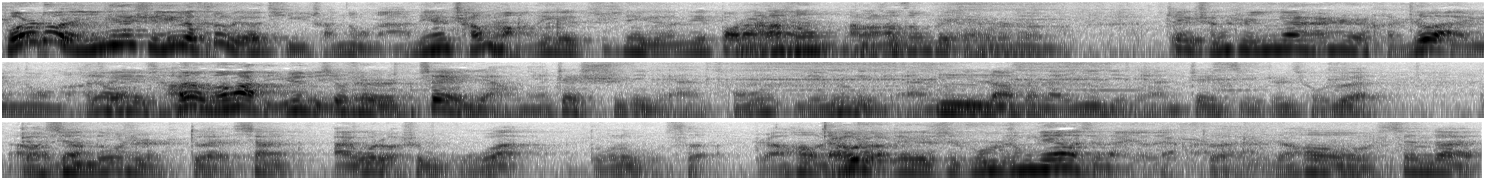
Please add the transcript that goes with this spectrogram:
博尔顿应该是一个特别有体育传统的啊！你看长跑那个那个那爆炸马拉松马马拉松不也是波士顿吗？这个城市应该还是很热爱运动的，很有非常很有文化底蕴的。就是这两年这十几年，从零几年嗯一直到现在一几年，这几支球队表现都是。对，像爱国者是五冠夺了五次，然后呢爱国者这个是如日中天了，现在有点儿。对，然后现在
